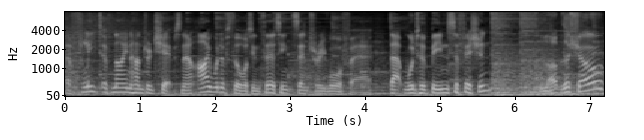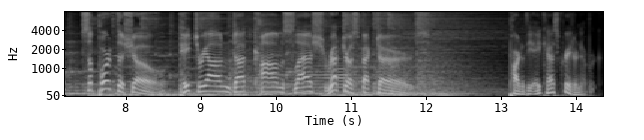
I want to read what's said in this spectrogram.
A fleet of 900 ships. Now, I would have thought in 13th century warfare that would have been sufficient. Love the show? Support the show. Patreon.com slash retrospectors. Part of the ACAST Creator Network.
